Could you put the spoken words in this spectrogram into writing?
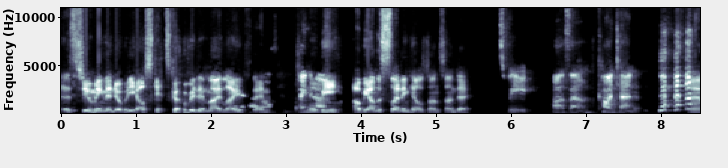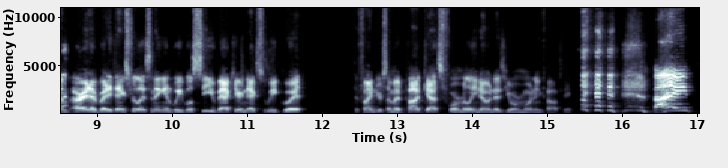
assuming that nobody else gets COVID in my life, then we'll be I'll be on the sledding hills on Sunday. sweet. Awesome content. Um, all right, everybody, thanks for listening, and we will see you back here next week with the Find Your Summit podcast, formerly known as Your Morning Coffee. Bye.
